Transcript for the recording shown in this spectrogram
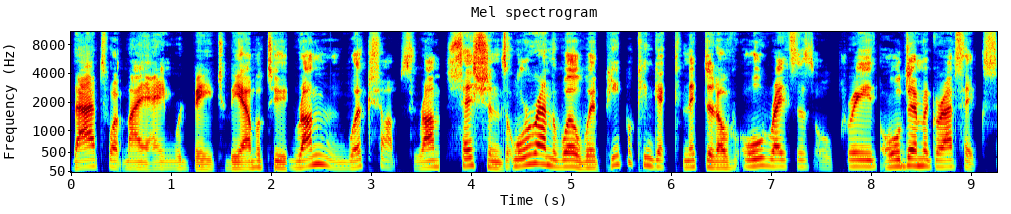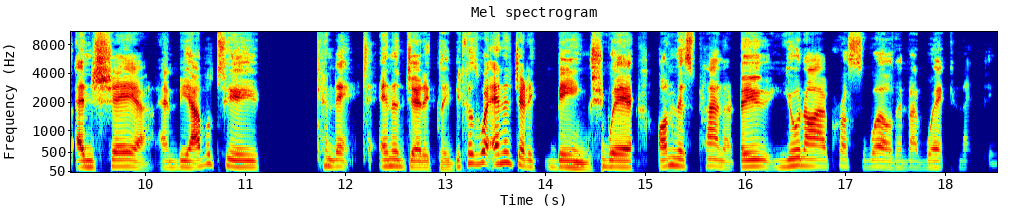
That's what my aim would be to be able to run workshops, run sessions all around the world where people can get connected of all races, all creeds, all demographics and share and be able to connect energetically because we're energetic beings. We're on this planet. You, you and I across the world, and but we're connecting.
